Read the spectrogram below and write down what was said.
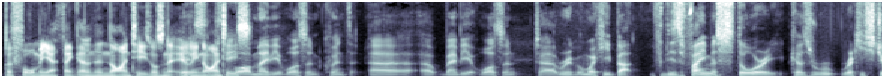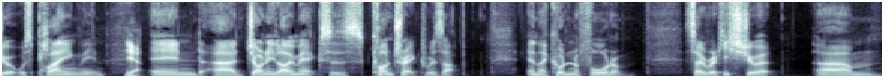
before me. I think in the nineties, wasn't it? Early Yes, nineties. Well, maybe it wasn't Quinton. Uh, uh, maybe it wasn't uh, Ruben Wiki. But there's a famous story because R- Ricky Stuart was playing then. Yeah. And uh, Johnny Lomax's contract was up, and they couldn't afford him. So Ricky Stuart, um,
